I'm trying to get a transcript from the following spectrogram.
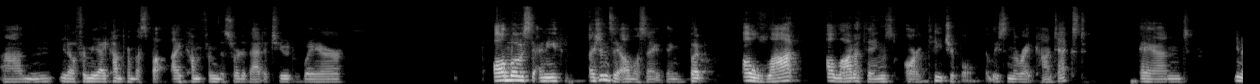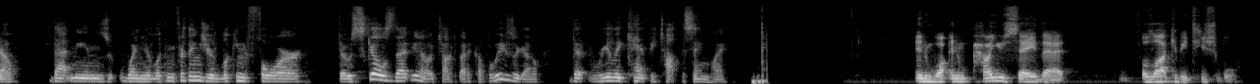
um, you know for me i come from a spot i come from the sort of attitude where almost any i shouldn't say almost anything but a lot a lot of things are teachable at least in the right context and you know that means when you're looking for things you're looking for those skills that you know I talked about a couple weeks ago that really can't be taught the same way. And what and how you say that a lot can be teachable.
